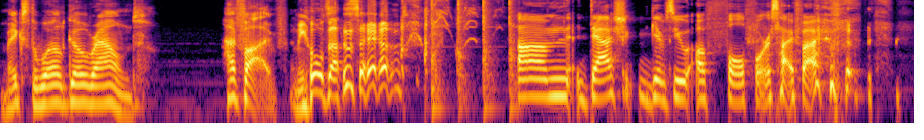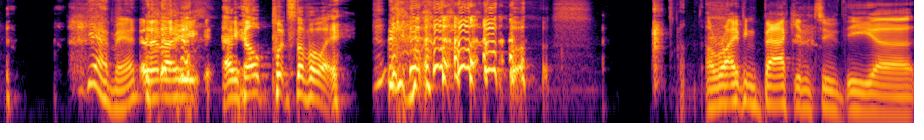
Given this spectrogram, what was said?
makes the world go round. High five. And he holds out his hand. Um, Dash gives you a full force high five. Yeah, man. And then I, I help put stuff away. Arriving back into the, uh,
